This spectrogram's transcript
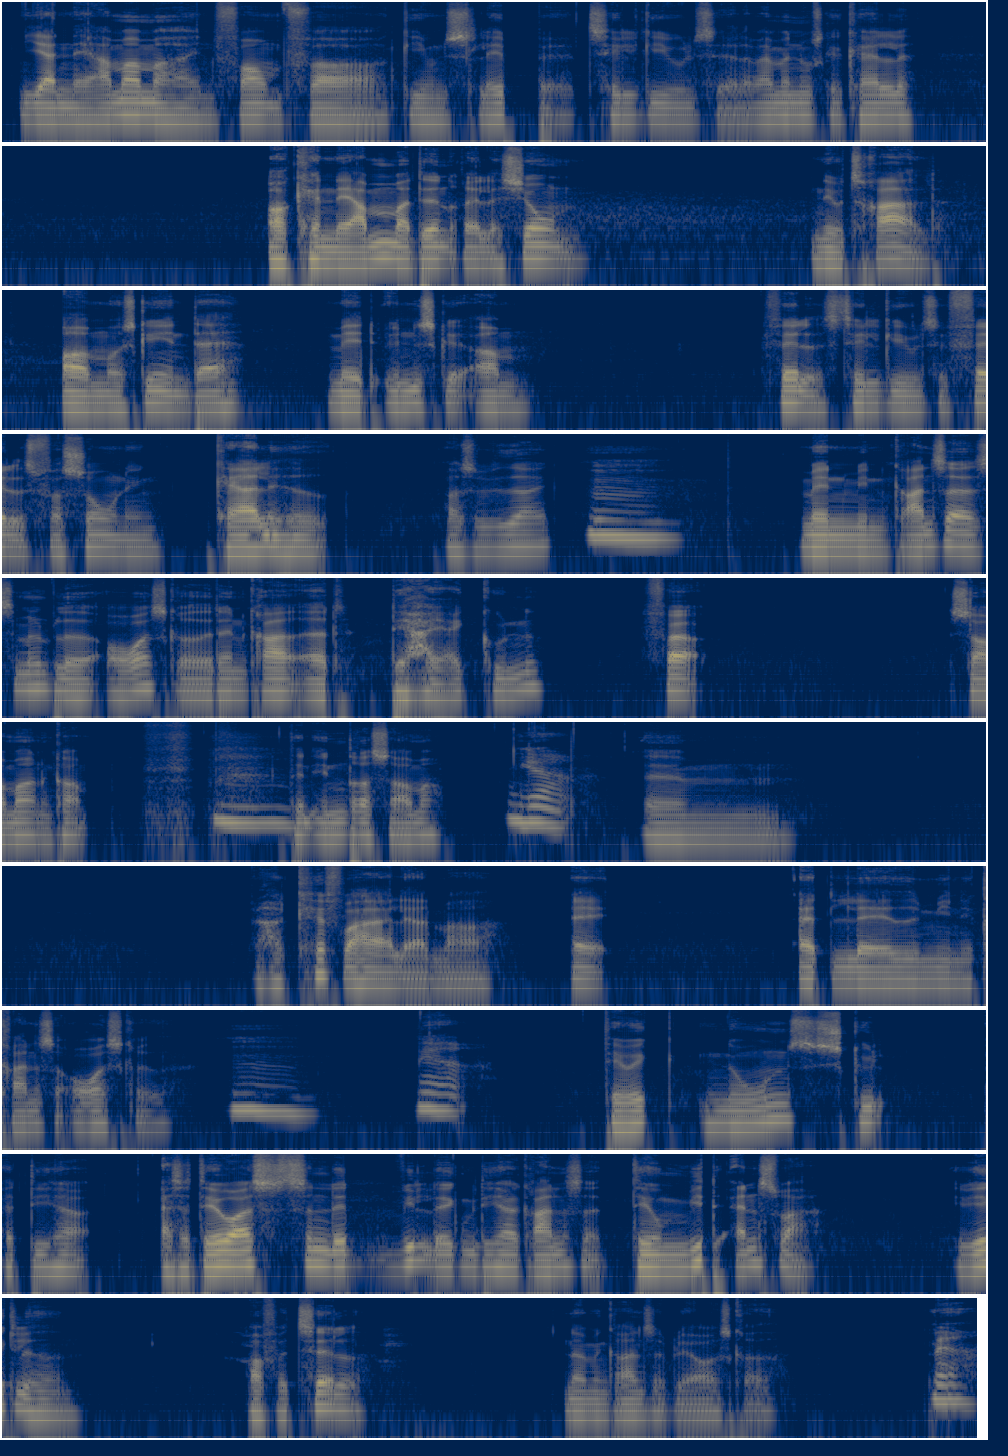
jeg nærmer mig en form for given slip, øh, tilgivelse, eller hvad man nu skal kalde det, og kan nærme mig den relation neutralt, og måske endda med et ønske om fælles tilgivelse, fælles forsoning, kærlighed mm. osv., ikke? Mm. Men mine grænser er simpelthen blevet overskrevet i den grad, at det har jeg ikke kunnet, før sommeren kom. Mm. Den indre sommer. Ja. Øhm, men hold kæft, hvor har jeg lært meget af at lade mine grænser overskride. Mm. Ja. Det er jo ikke nogens skyld, at de her... Altså, det er jo også sådan lidt vildt, ikke, med de her grænser. Det er jo mit ansvar, i virkeligheden, at fortælle, når mine grænser bliver overskrevet. Ja.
